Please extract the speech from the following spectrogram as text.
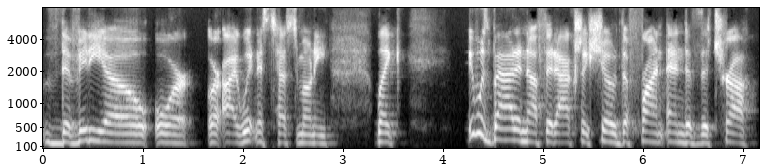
the video or or eyewitness testimony. Like it was bad enough that actually showed the front end of the truck,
